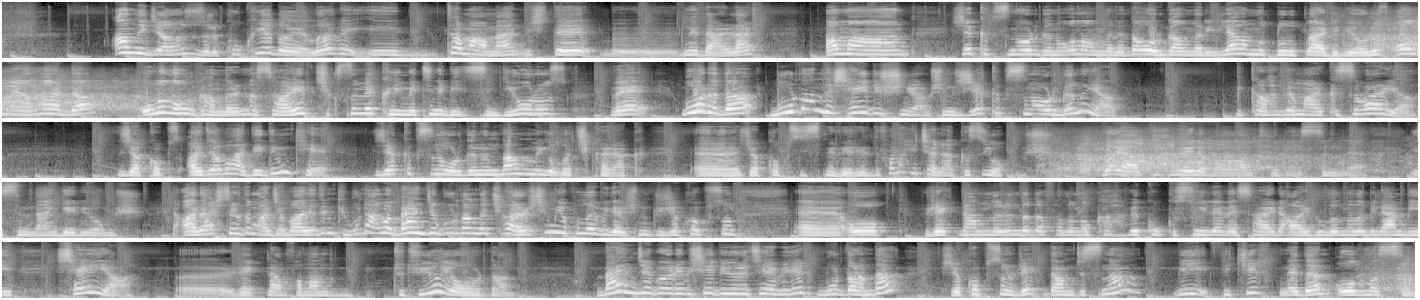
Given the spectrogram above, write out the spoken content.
anlayacağınız üzere kokuya dayalı ve e, tamamen işte e, ne derler aman Jacobs'ın organı olanlara da organlarıyla mutluluklar diliyoruz. Olmayanlar da olan organlarına sahip çıksın ve kıymetini bilsin diyoruz. Ve bu arada buradan da şey düşünüyorum şimdi Jacobs'ın organı ya bir kahve markası var ya Jacobs. Acaba dedim ki Jacobs'ın organından mı yola çıkarak e, Jacobs ismi verildi falan hiç alakası yokmuş. Bayağı kahveyle bağlantılı bir isimle isimden geliyormuş. Ya araştırdım acaba dedim ki buradan ama bence buradan da çağrışım yapılabilir. Çünkü Jacobs'un e, o reklamlarında da falan o kahve kokusuyla vesaire ayrılanabilen bir şey ya e, reklam falan tütüyor ya oradan. Bence böyle bir şey de yürütülebilir. Buradan da Jacobs'un reklamcısına bir fikir neden olmasın.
